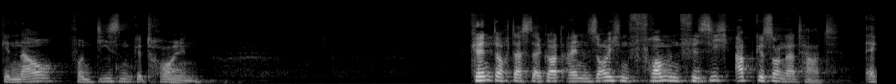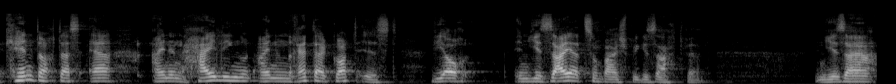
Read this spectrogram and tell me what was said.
genau von diesem Getreuen. Kennt doch, dass der Gott einen solchen Frommen für sich abgesondert hat. Erkennt doch, dass er einen Heiligen und einen Retter Gott ist, wie auch in Jesaja zum Beispiel gesagt wird. In Jesaja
